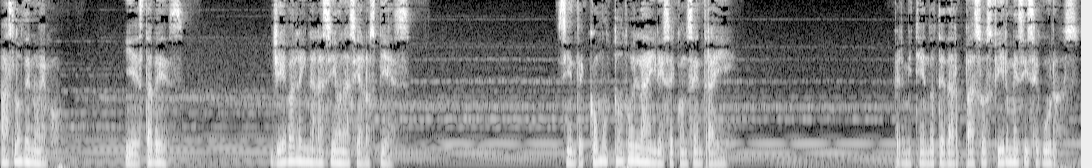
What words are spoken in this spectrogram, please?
Hazlo de nuevo. Y esta vez Lleva la inhalación hacia los pies. Siente cómo todo el aire se concentra ahí, permitiéndote dar pasos firmes y seguros.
